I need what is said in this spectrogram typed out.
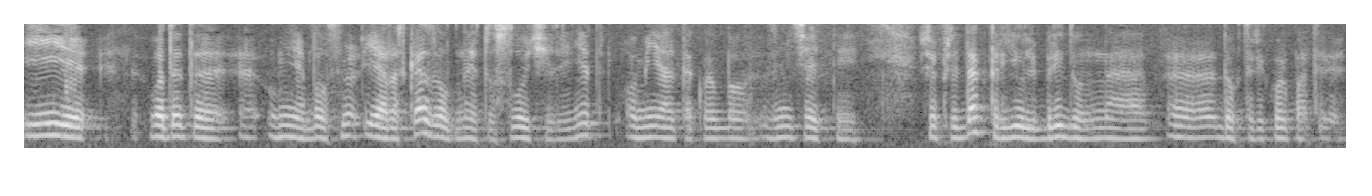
И вот это э, у меня был, я рассказывал на эту случай или нет, у меня такой был замечательный шеф-редактор Юлия Бредун на э, докторе Курпатове.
